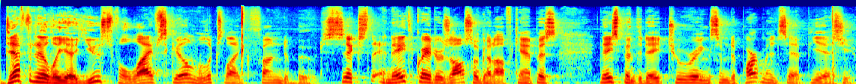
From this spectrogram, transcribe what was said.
Definitely a useful life skill and looks like fun to boot. Sixth and eighth graders also got off campus. They spent the day touring some departments at PSU.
